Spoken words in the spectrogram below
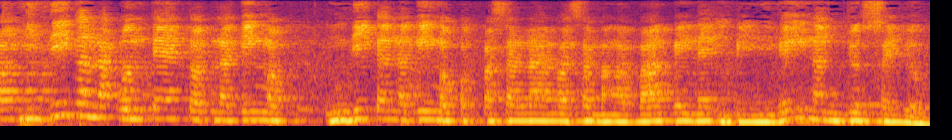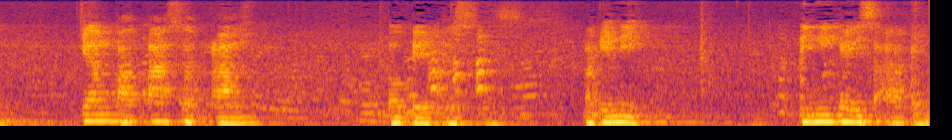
Pag hindi ka nakontento at naging map- hindi ka naging mapagpasalamat sa mga bagay na ibinigay ng Diyos sa iyo, diyan papasok ang covetousness. Makinig. Tingin kayo sa akin.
